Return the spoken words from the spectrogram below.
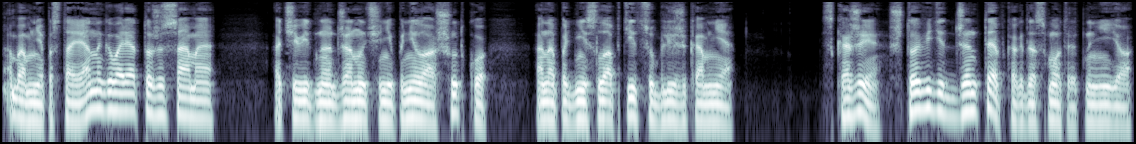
Обо мне постоянно говорят то же самое». Очевидно, Джанучи не поняла шутку, она поднесла птицу ближе ко мне. «Скажи, что видит Джентеп, когда смотрит на нее?»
